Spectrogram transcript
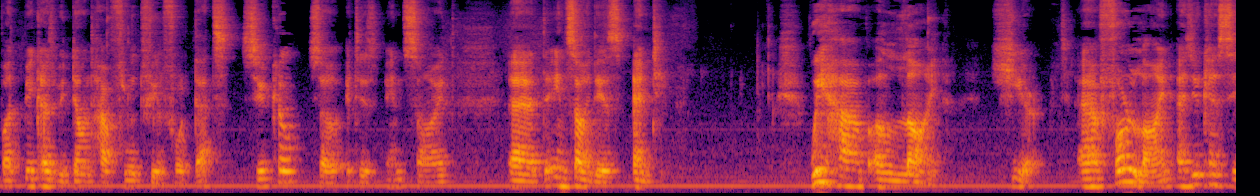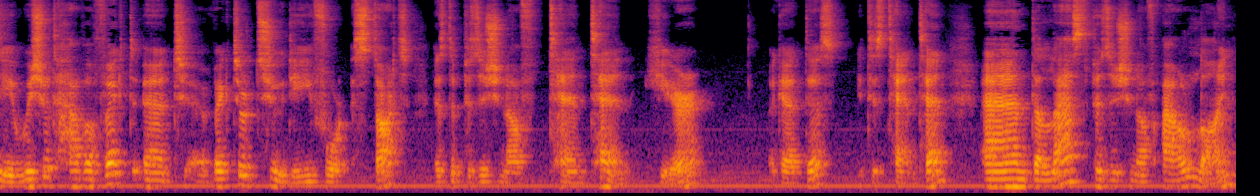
But because we don't have flood fill for that circle so it is inside uh, the inside is empty. We have a line here uh, for line as you can see we should have a vector uh, vector 2d for start is the position of 10 10 here. Look at this. It is 10 10 and the last position of our line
